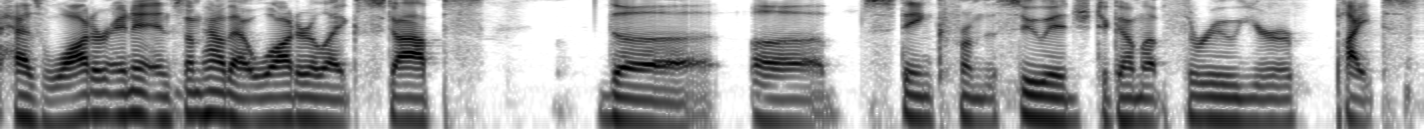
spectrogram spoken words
has water in it, and somehow that water like stops the uh stink from the sewage to come up through your pipes.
